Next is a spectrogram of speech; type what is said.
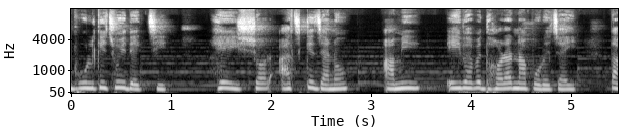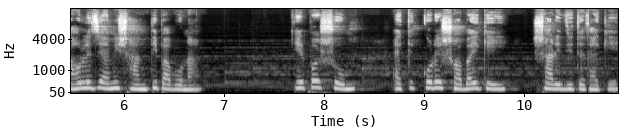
ভুল কিছুই দেখছি। হে ঈশ্বর, আজকে যেন আমি এইভাবে ধরা না পড়ে যাই, তাহলে যে আমি শান্তি পাবো না। এরপর সোম এক এক করে সবাইকেই শাড়ি দিতে থাকে।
